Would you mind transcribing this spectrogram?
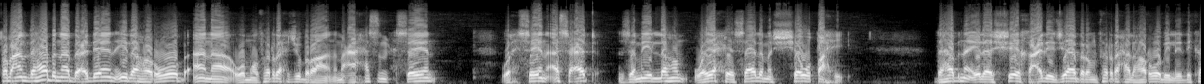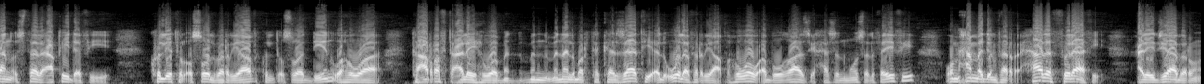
طبعا ذهبنا بعدين إلى هروب أنا ومفرح جبران مع حسن حسين وحسين أسعد زميل لهم ويحيى سالم الشوطحي ذهبنا إلى الشيخ علي جابر مفرح الهروبي الذي كان أستاذ عقيدة في كلية الأصول بالرياض كلية أصول الدين وهو تعرفت عليه هو من, من, من المرتكزات الأولى في الرياض هو وأبو غازي حسن موسى الفيفي ومحمد مفرح. هذا الثلاثي علي جابر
